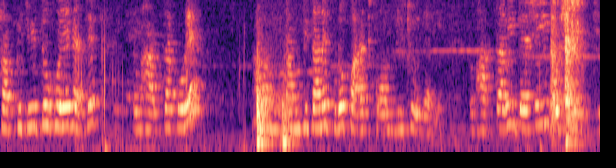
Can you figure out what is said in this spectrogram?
সব কিছুই তো হয়ে গেছে। তো ভাতটা করে আমার মোটামুটি তাহলে পুরো কাজ কমপ্লিট হয়ে যাবে। তো ভাতটা আমি গ্যাসেই বসে দিচ্ছি।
